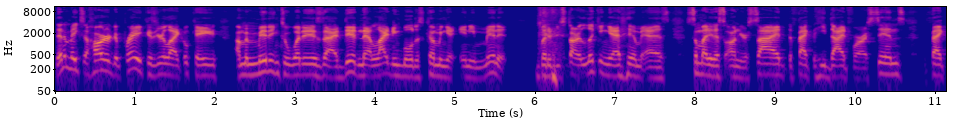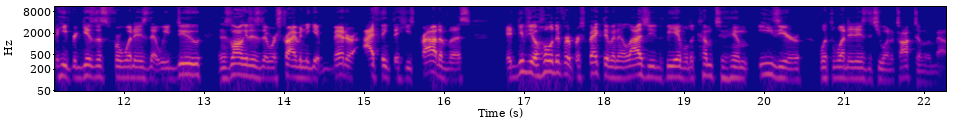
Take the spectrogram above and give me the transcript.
then it makes it harder to pray because you're like, okay, I'm admitting to what it is that I did, and that lightning bolt is coming at any minute. But if you start looking at him as somebody that's on your side, the fact that he died for our sins, the fact that he forgives us for what it is that we do, and as long as it is that we're striving to get better, I think that he's proud of us. It gives you a whole different perspective and it allows you to be able to come to him easier with what it is that you want to talk to him about.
